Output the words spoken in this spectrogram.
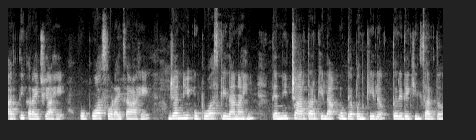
आरती करायची आहे. उपवास सोडायचा आहे. ज्यांनी उपवास केला नाही त्यांनी चार तारखेला उद्यापन केलं तरी देखील चालतं.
